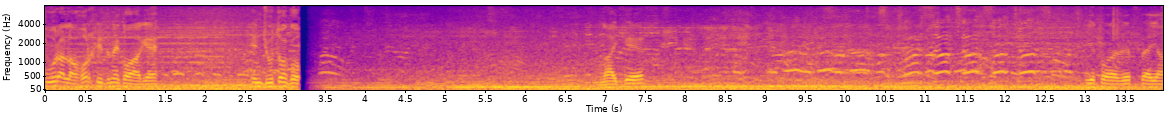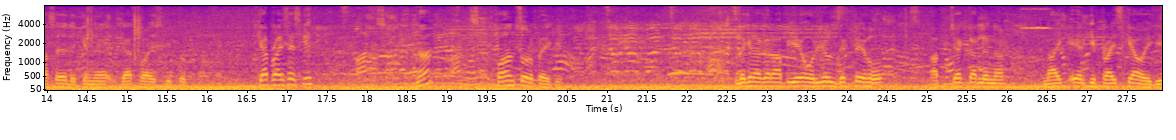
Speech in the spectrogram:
پورا لاہور خریدنے کو آ گیا ہے، ان جوتوں کو۔ نائک ایئر یہ تھوڑا ریپ ہے یہاں سے، لیکن گیس وائی اس کی تو کیا پرائس ہے اس کی؟ نا؟ پانچ سو روپے کی۔ لیکن اگر آپ یہ اوریجنل دیکھتے ہو، آپ چیک کر لینا نائک ایئر کی پرائس کیا ہوئے گی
